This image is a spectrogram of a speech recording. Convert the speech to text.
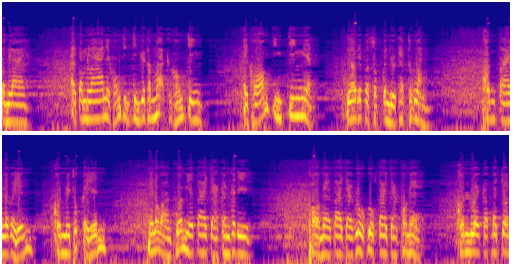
ตำราไอ้ตำราเนี่ยของจริงๆคือธรรมะคือของจริง ไอ้ของจริง ๆ เนี่ย เราได้ประสบกันอยู่แทบทุกวัน คนตายเราก็เห็น คนมีทุกข์ก็เห็น ในระหว่างผัวเมียตายจากกันก็ดีพ่อแม่ตายจากลูกลูกตายจากพ่อแม่ คนรวยกลับมาจน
